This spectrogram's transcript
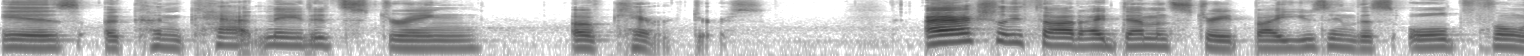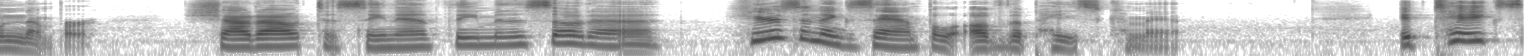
is a concatenated string of characters. I actually thought I'd demonstrate by using this old phone number. Shout out to St. Anthony, Minnesota. Here's an example of the paste command. It takes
